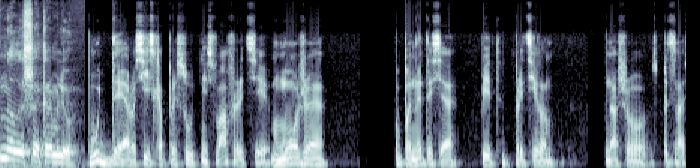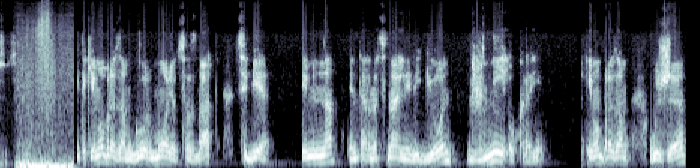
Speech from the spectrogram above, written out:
не лише Кремлю. Будь-де російська присутність в Африці може опинитися під прицілом нашого спецназівця. И таким образом ГУР может создать себе именно интернациональный регион вне Украины. Таким образом уже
